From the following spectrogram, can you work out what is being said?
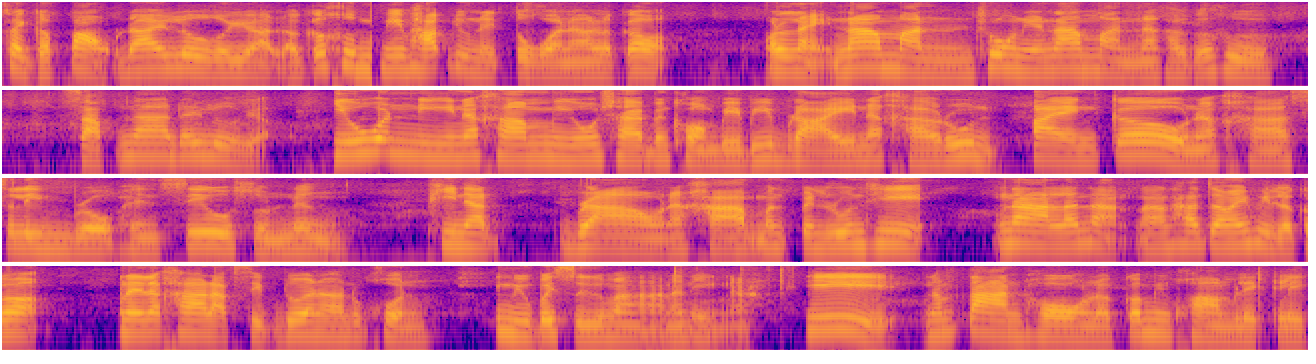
ใส่กระเป๋าได้เลยอะ่ะ แล้วก็คือมีพับอยู่ในตัวนะ แล้วก็เอาไหนหน้ามันช่วงนี้หน้ามันนะคะ ก็คือซับหน้าได้เลยอะคิ้ววันนี้นะคะมิวใช้เป็นของ Baby Bright นะคะ รุ่น Triangle นะคะ Slim Brow Pencil 01 Peanut Brown นะคะ มันเป็นรุ่นที่นานแล้วนะนะ ถ้าจะไม่ผิดแล้วก็ในราคาหลักสิบด้วยนะทุกคน ที่มิวไปซื้อมานั่นเองนะ ที่น้ำตาลทองแล้วก็มีความเล็ก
